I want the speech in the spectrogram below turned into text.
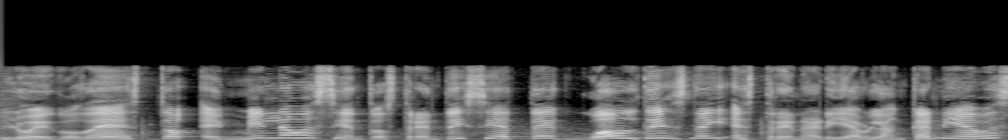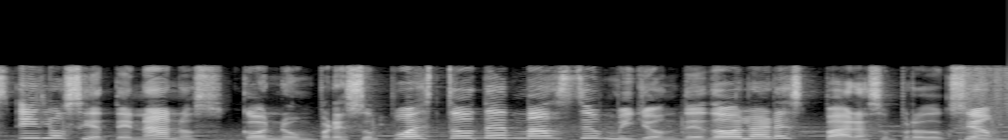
Luego de esto, en 1937, Walt Disney estrenaría Blancanieves y los Siete Enanos, con un presupuesto de más de un millón de dólares para su producción.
